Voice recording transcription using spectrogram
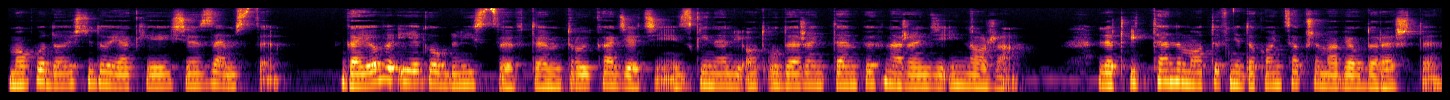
mogło dojść do jakiejś zemsty. Gajowy i jego bliscy, w tym trójka dzieci, zginęli od uderzeń tępych narzędzi i noża. Lecz i ten motyw nie do końca przemawiał do reszty.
